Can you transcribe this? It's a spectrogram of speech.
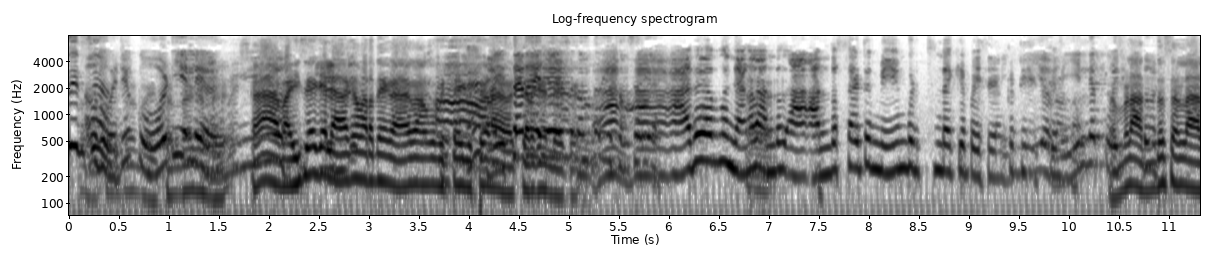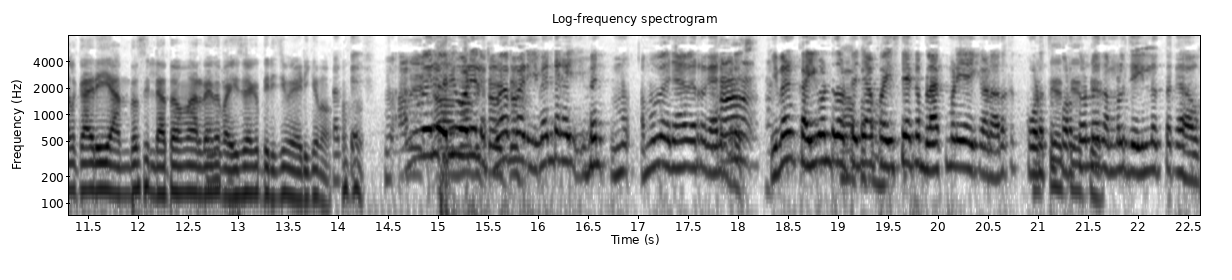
തിരിച്ചു ഒരു കോടിയല്ലേ? ആ പൈസയൊക്കെ അല്ല പറഞ്ഞേ അത് പറഞ്ഞു ഞങ്ങൾ അന്തസ്സായിട്ട് മീൻ പിടിച്ചുണ്ടാക്കിയ പൈസ ഞങ്ങൾക്ക് നമ്മൾ അന്തസ്സുള്ള ആൾക്കാർ ഈ അന്തസ്സില്ലാത്തവന്മാരുടെ പൈസ പൈസയൊക്കെ തിരിച്ചു മേടിക്കണോ? ഇവന്റെ ഇവൻ അമ്മ ഞാൻ വേറൊരു കാര്യം ഇവൻ കൈ കൊണ്ട് തൊട്ട് ഞാൻ പൈസയൊക്കെ ബ്ലാക്ക് മണി ആയി കാണും. അതൊക്കെ കൊടുത്ത് പുറത്തോണ്ട് നമ്മൾ ജയിലിലത്തൊക്കെ ആവും.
